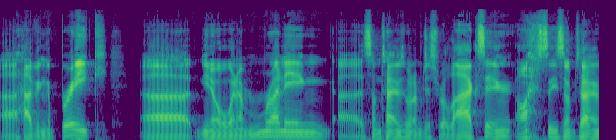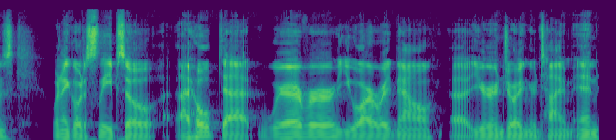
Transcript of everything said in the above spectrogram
uh, having a break. Uh, you know, when I'm running, uh, sometimes when I'm just relaxing. Honestly, sometimes when I go to sleep. So I hope that wherever you are right now, uh, you're enjoying your time. And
